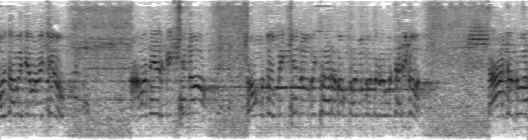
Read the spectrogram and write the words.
বৈধভাবে যেমন হয়েছিল। আমাদের বিচ্ছিন্ন সংযোগ বিচ্ছিন্ন অফিসার এবং কর্মকর্তা কর্মচারীগণ, তারা যখন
